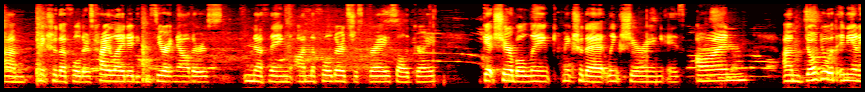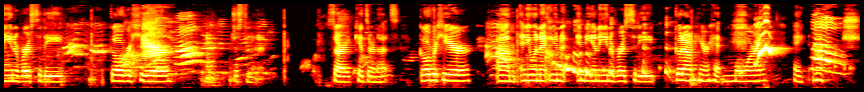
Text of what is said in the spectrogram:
Um, make sure the folder is highlighted. You can see right now there's nothing on the folder. It's just gray, solid gray. Get shareable link. Make sure that link sharing is on. Um, don't do it with Indiana University. Go over here. Just a minute. Sorry, kids are nuts. Go over here. Um, anyone at Uni Indiana University, go down here, hit more. Hey, shh.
